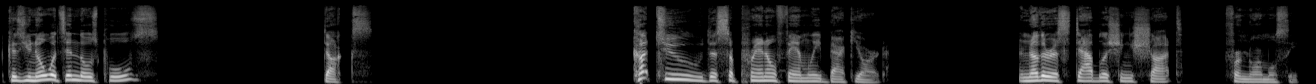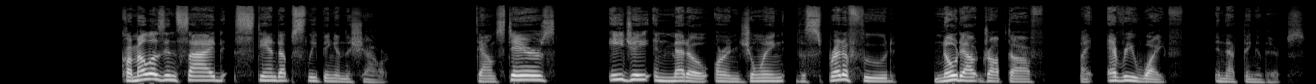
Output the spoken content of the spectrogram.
because you know what's in those pools? Ducks. Cut to the Soprano family backyard. Another establishing shot for normalcy. Carmela's inside, stand up sleeping in the shower. Downstairs, AJ and Meadow are enjoying the spread of food, no doubt dropped off by every wife in that thing of theirs.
